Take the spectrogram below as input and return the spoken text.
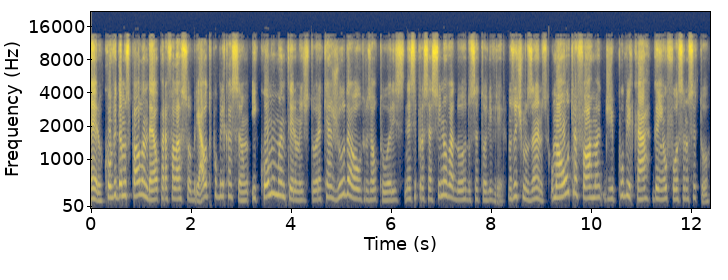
Janeiro, convidamos Paulo Andel para falar sobre autopublicação e como manter uma editora que ajuda outros autores nesse processo inovador do setor livreiro. Nos últimos anos, uma outra forma de publicar ganhou força no setor,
